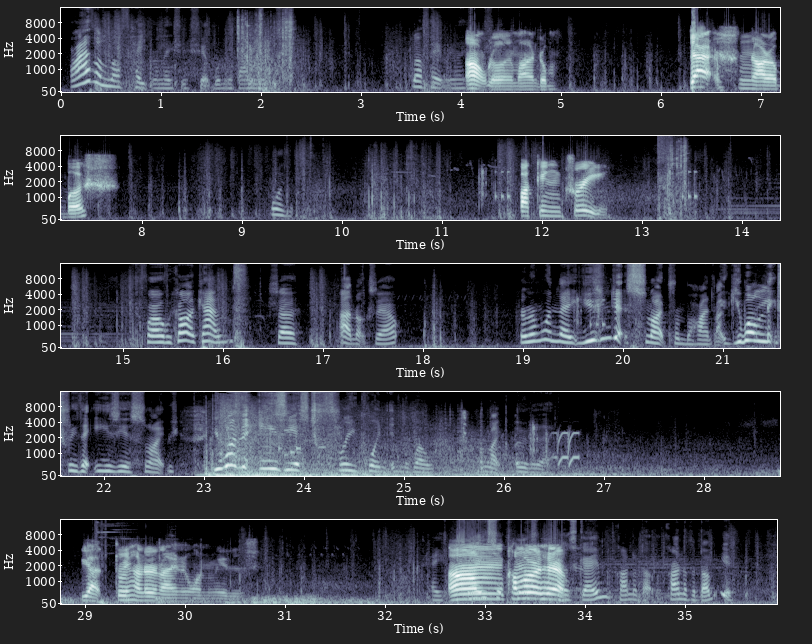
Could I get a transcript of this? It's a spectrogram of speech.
I have a love-hate relationship with the medallions. Love-hate relationship. I don't really mind them. That's not a bush. What is it? Fucking tree. Well, we can't camp, so that knocks it out. Remember when they, you can get sniped from behind, like you are literally the easiest snipe. You are the easiest free point in the world, from like over there. Yeah, 391 meters. Okay, Um, 36 come over here. Game, kind of, kind of a W.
